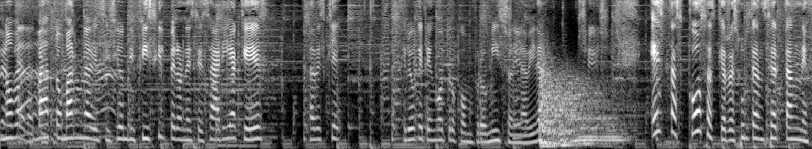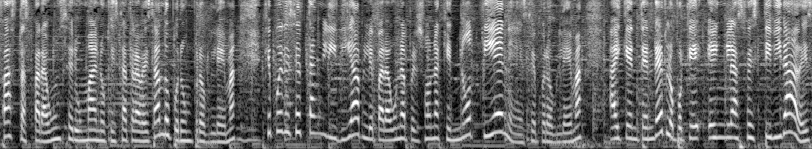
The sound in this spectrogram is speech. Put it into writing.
no va, Quédate. va a tomar una decisión difícil pero necesaria que es, ¿sabes qué? Creo que tengo otro compromiso en Navidad. Estas cosas que resultan ser tan nefastas para un ser humano que está atravesando por un problema, que puede ser tan lidiable para una persona que no tiene ese problema, hay que entenderlo porque en las festividades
